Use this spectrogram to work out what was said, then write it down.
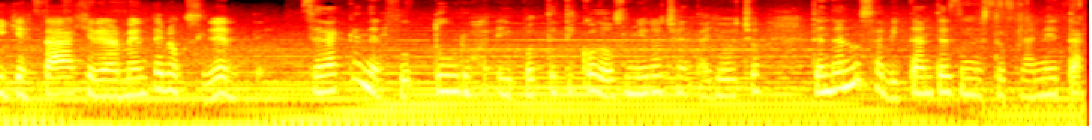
y que está generalmente en Occidente. ¿Será que en el futuro e hipotético 2088 tendrán los habitantes de nuestro planeta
